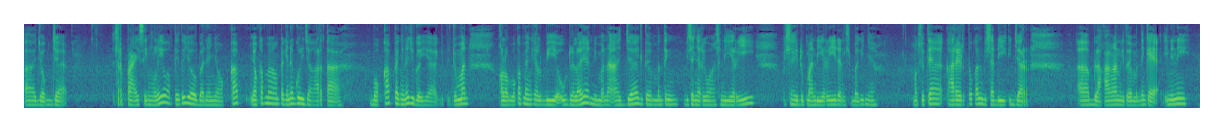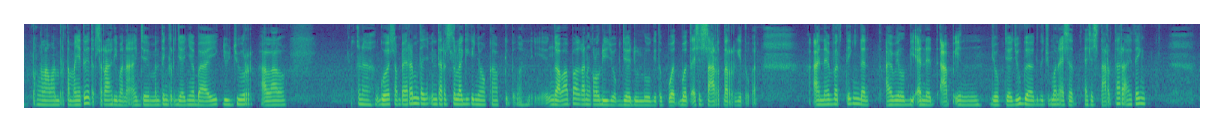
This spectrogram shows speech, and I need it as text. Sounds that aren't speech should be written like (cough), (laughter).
uh, Jogja? Surprisingly waktu itu jawabannya nyokap. Nyokap memang pengennya gue di Jakarta. Bokap pengennya juga iya gitu. Cuman kalau bokap yang kayak lebih ya udahlah yang di mana aja gitu. Yang penting bisa nyari uang sendiri bisa hidup mandiri dan sebagainya. Maksudnya karir tuh kan bisa dikejar uh, belakangan gitu. Yang penting kayak ini nih pengalaman pertamanya itu ya terserah di mana aja. Yang penting kerjanya baik jujur halal. Nah gue sampai akhirnya minta minta restu lagi ke nyokap gitu kan. Nggak apa-apa kan kalau di Jogja dulu gitu buat buat as a starter gitu kan. I never think that I will be ended up in Jogja juga gitu. Cuman as a as a starter I think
